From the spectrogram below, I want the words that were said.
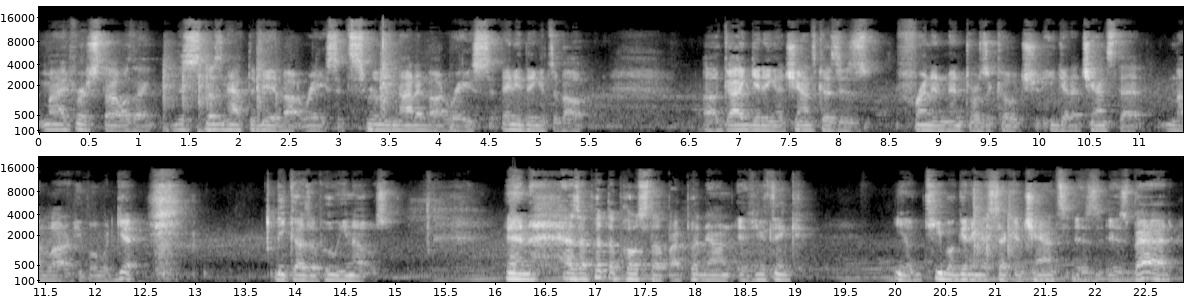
My first thought was like, this doesn't have to be about race. It's really not about race. If anything, it's about a guy getting a chance because his friend and mentor is a coach. He get a chance that not a lot of people would get because of who he knows. And as I put the post up, I put down if you think you know Tebow getting a second chance is is bad,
